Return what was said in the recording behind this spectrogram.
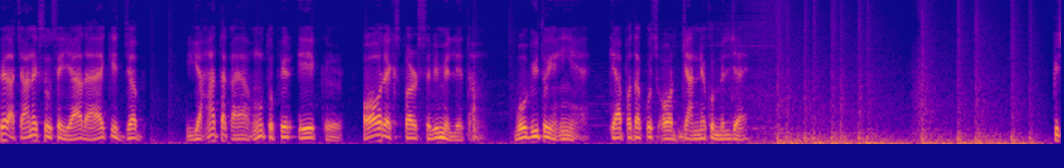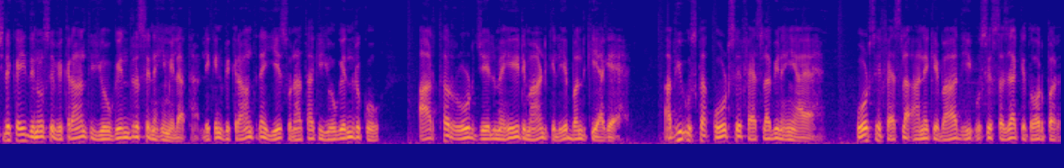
फिर अचानक से उसे याद आया कि जब यहाँ तक आया हूँ तो फिर एक और एक्सपर्ट से भी मिल लेता हूँ। वो भी तो यही है। क्या पता कुछ और जानने को मिल जाए। पिछले कई दिनों से विक्रांत योगेंद्र से नहीं मिला था, लेकिन विक्रांत ने यह सुना था कि योगेंद्र को आर्थर रोड जेल में ही रिमांड के लिए बंद किया गया है। अभी उसका कोर्ट से फैसला भी नहीं आया है। कोर्ट से फैसला आने के बाद ही उसे सजा के तौर पर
